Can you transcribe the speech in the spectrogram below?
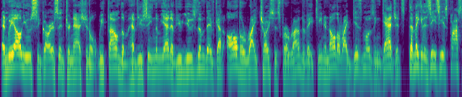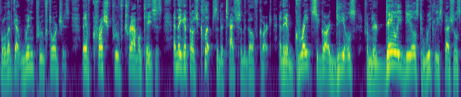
And we all use Cigars International. We found them. Have you seen them yet? Have you used them? They've got all the right choices for a round of 18 and all the right gizmos and gadgets that make it as easy as possible. They've got windproof torches. They have crush proof travel cases. And they get those clips that attach to the golf cart. And they have great cigar deals from their daily deals to weekly specials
